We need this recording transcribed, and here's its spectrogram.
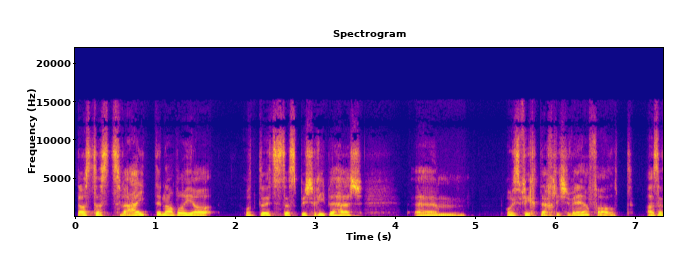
dass das Zweite aber ja, was du jetzt das beschrieben hast, ähm, uns vielleicht ein bisschen schwerfällt. Also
